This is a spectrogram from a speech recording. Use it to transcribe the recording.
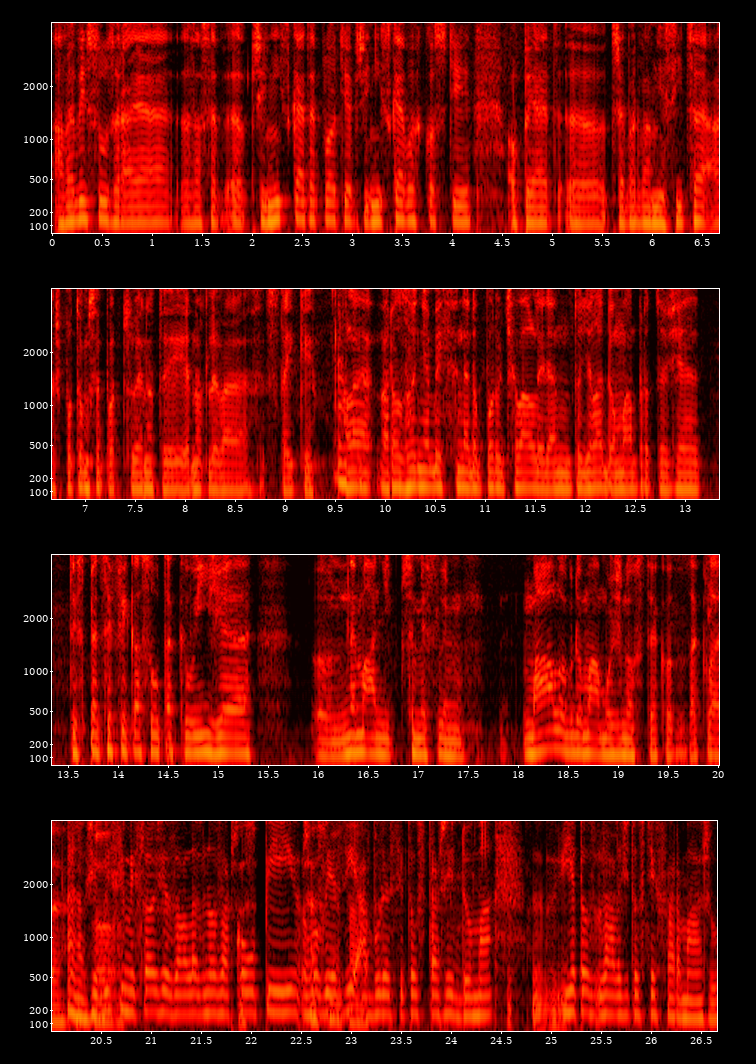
a ve visu zraje zase eh, při nízké teplotě, při nízké vlhkosti opět eh, třeba dva měsíce a až potom se porcuje na ty jednotlivé stejky. Ale rozhodně bych nedoporučoval lidem to dělat doma, protože ty specifika jsou takový, že eh, nemá, si myslím, málo kdo má možnost jako to takhle. Ano, že by si myslel, že zálevno zakoupí Přes, hovězí a bude si to stařit doma. Je to záležitost těch farmářů,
